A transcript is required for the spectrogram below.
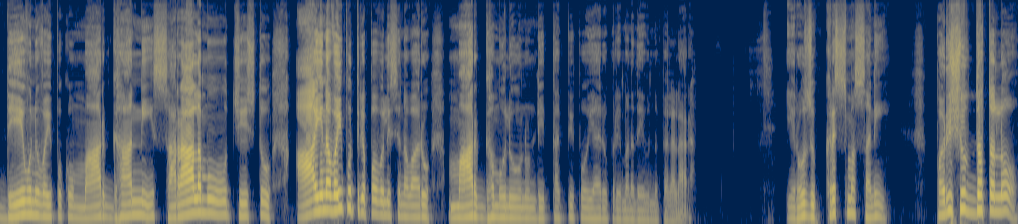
దేవుని వైపుకు మార్గాన్ని సరళము చేస్తూ ఆయన వైపు త్రిప్పవలసిన వారు మార్గములో నుండి తప్పిపోయారు ప్రేమన దేవుని పిల్లలారా. ఈరోజు క్రిస్మస్ అని పరిశుద్ధతలో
